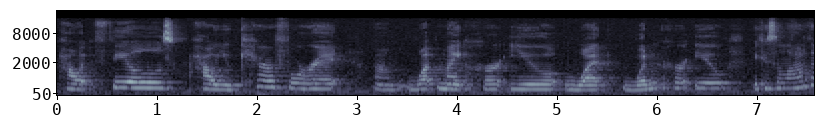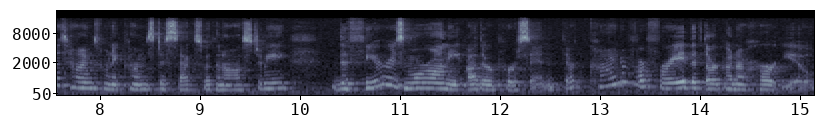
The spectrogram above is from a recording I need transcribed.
how it feels, how you care for it, um, what might hurt you, what wouldn't hurt you. Because a lot of the times when it comes to sex with an ostomy, the fear is more on the other person. They're kind of afraid that they're going to hurt you.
